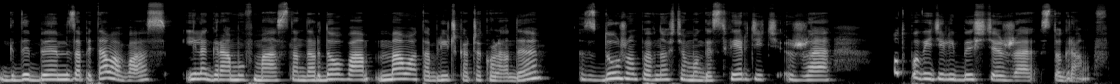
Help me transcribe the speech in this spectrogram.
Gdybym zapytała Was, ile gramów ma standardowa, mała tabliczka czekolady, z dużą pewnością mogę stwierdzić, że odpowiedzielibyście, że 100 gramów.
